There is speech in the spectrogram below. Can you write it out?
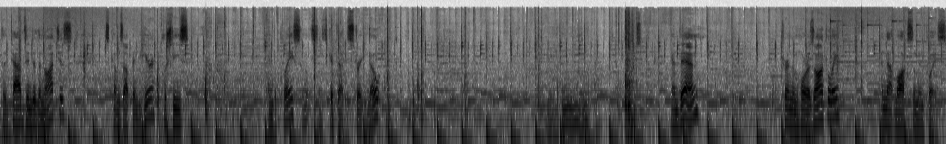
the tabs into the notches. This comes up into here. Push these into place. Oops, let's get that straightened out. Mm -hmm. And then turn them horizontally and that locks them in place.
